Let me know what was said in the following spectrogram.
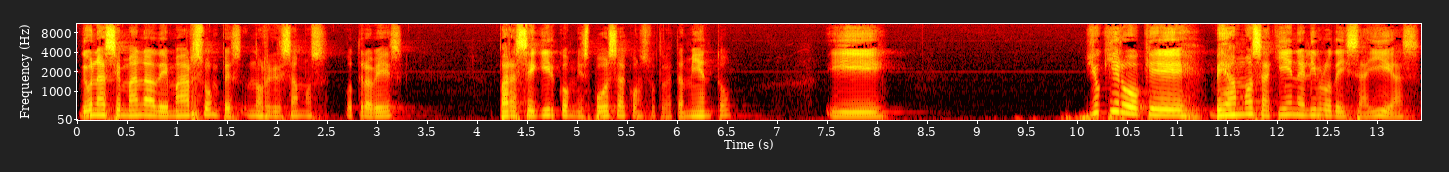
de una semana de marzo nos regresamos otra vez para seguir con mi esposa con su tratamiento. Y yo quiero que veamos aquí en el libro de Isaías,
